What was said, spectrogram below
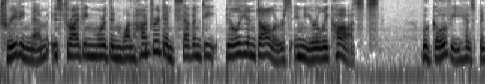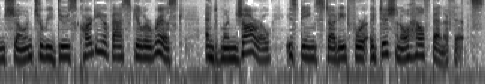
Treating them is driving more than $170 billion in yearly costs. Wegovy has been shown to reduce cardiovascular risk, and Mounjaro is being studied for additional health benefits.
